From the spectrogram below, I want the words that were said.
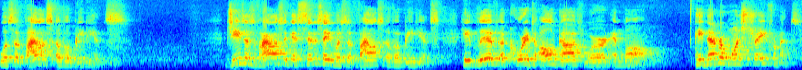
was the violence of obedience. Jesus' violence against sin and Satan was the violence of obedience. He lived according to all God's word and law. He never once strayed from it.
